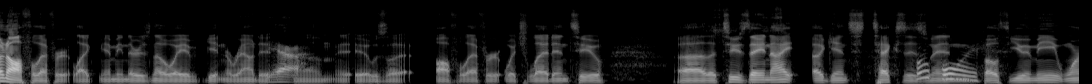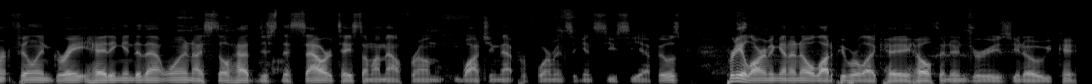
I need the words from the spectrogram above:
an awful effort. Like I mean, there is no way of getting around it. Yeah. um, it, it was an awful effort, which led into uh, the Tuesday night against Texas Oh, when boy. both you and me weren't feeling great heading into that one. I still had just the sour taste on my mouth from watching that performance against UCF. It was pretty alarming, and I know a lot of people are like, "Hey, health and injuries, you know, you can't."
